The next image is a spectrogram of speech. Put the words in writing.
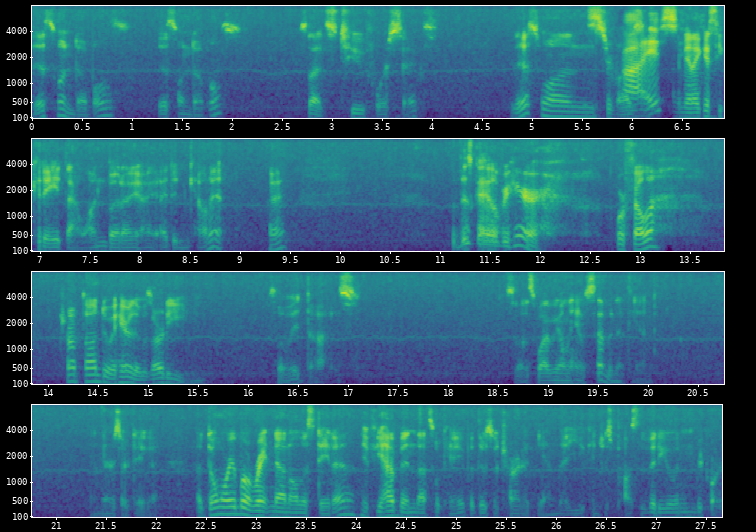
this one doubles, this one doubles. So that's two, four, six. This one survives. Survives. I mean, I guess he could have ate that one, but I, I, I didn't count it. Okay. But this guy over here, poor fella, dropped onto a hare that was already eaten. So it dies. So that's why we only have seven at the end. And there's our data. Now don't worry about writing down all this data. If you have been, that's okay, but there's a chart at the end that you can just pause the video and record.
